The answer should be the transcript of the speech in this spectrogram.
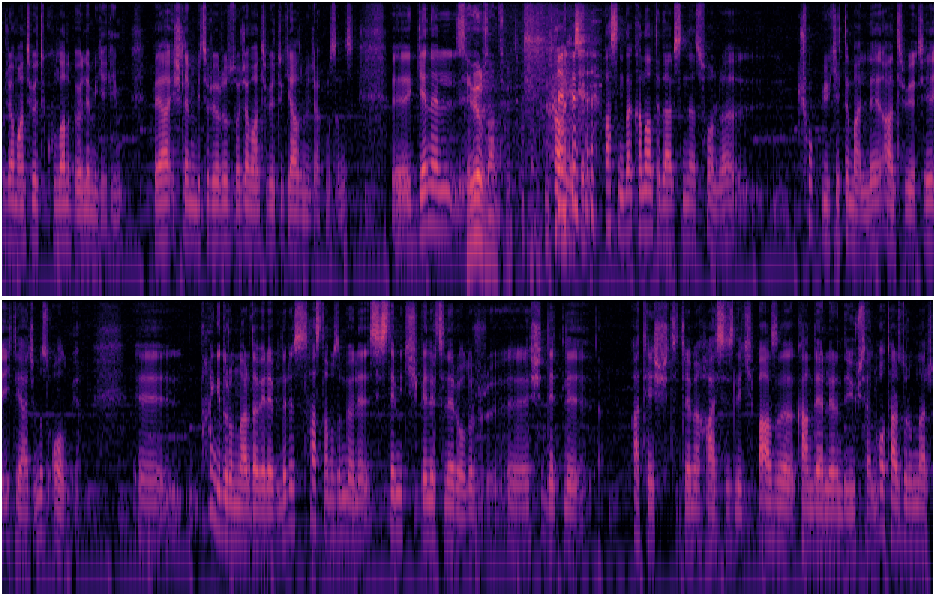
hocam antibiyotik kullanıp öyle mi geleyim? Veya işlemi bitiriyoruz hocam antibiyotik yazmayacak mısınız? Ee, genel Seviyoruz antibiyotik. maalesef aslında kanal tedavisinden sonra çok büyük ihtimalle antibiyotiğe ihtiyacımız olmuyor. Ee, hangi durumlarda verebiliriz? Hastamızın böyle sistemik belirtileri olur. Ee, şiddetli ateş, titreme, halsizlik, bazı kan değerlerinde yükselme o tarz durumlar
